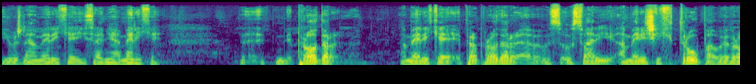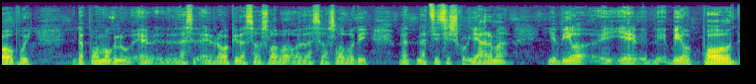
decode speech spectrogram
Južne Amerike i Srednje Amerike. Prodor Amerike, prodor u, u stvari američkih trupa u Evropu da pomognu e, da se, Evropi da se, oslobo, da se oslobodi nacističkog jarma je bilo je bio povod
